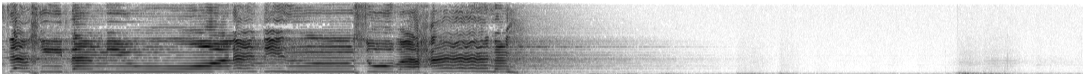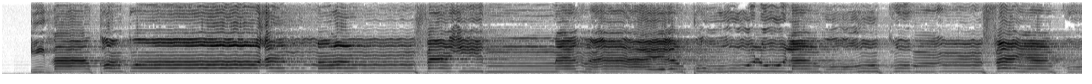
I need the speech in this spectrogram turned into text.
يتخذ من ولد سبحانه إذا قضى أمرا فإنما يقول له كن فيكون.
